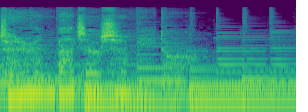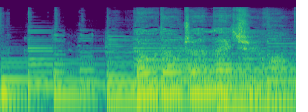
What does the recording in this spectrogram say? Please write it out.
承认吧这是迷途兜兜转来去荒芜。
